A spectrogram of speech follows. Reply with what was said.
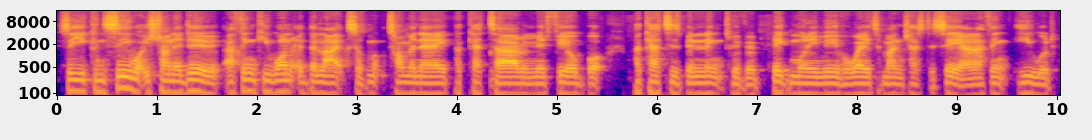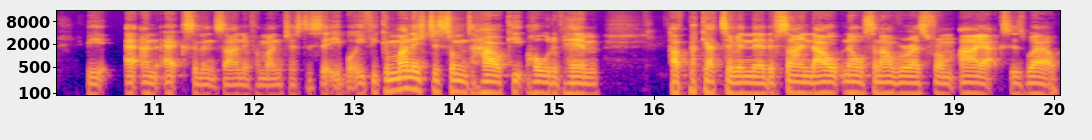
So you can see what he's trying to do. I think he wanted the likes of McTominay, Paqueta in midfield, but Paqueta's been linked with a big money move away to Manchester City, and I think he would be an excellent signing for Manchester City. But if you can manage to somehow keep hold of him, have Paqueta in there, they've signed out Nelson Alvarez from Ajax as well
